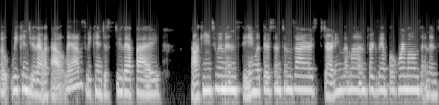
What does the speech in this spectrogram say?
but we can do that without labs. We can just do that by talking to women, seeing what their symptoms are, starting them on, for example, hormones, and then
